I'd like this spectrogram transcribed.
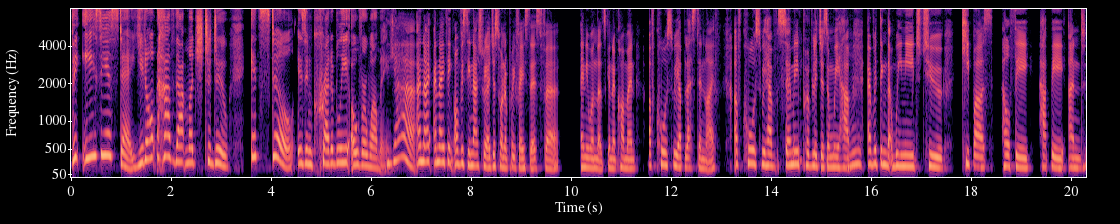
the easiest day, you don't have that much to do. It still is incredibly overwhelming. Yeah, and I and I think obviously naturally I just want to preface this for anyone that's going to comment. Of course we are blessed in life. Of course we have so many privileges and we have Mm-hmm. everything that we need to keep us healthy, happy and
